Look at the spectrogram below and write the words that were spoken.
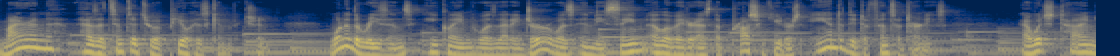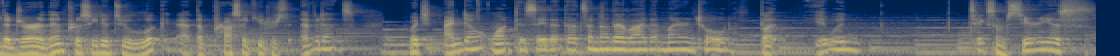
Myron has attempted to appeal his conviction. One of the reasons, he claimed, was that a juror was in the same elevator as the prosecutors and the defense attorneys, at which time the juror then proceeded to look at the prosecutor's evidence, which I don't want to say that that's another lie that Myron told, but it would take some serious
